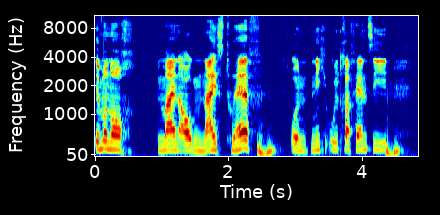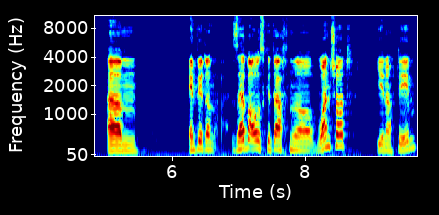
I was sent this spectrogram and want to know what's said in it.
immer noch in meinen Augen nice to have Mhm. und nicht ultra fancy. Ähm, entweder ein selber ausgedachter One-Shot, je nachdem.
